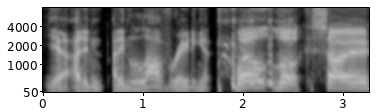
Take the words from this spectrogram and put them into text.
yeah i didn't i didn't love reading it well, look, so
